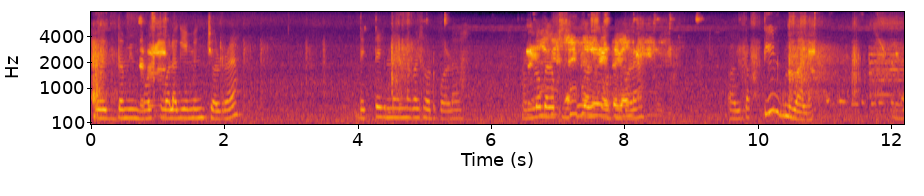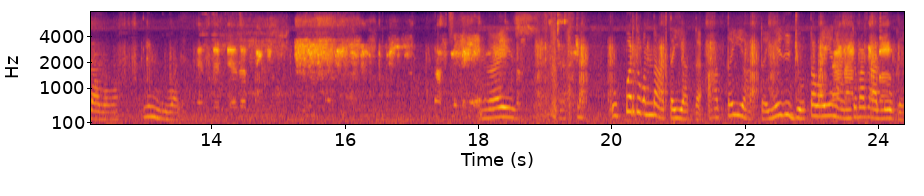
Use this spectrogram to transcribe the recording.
तो एकदम ही मस्त वाला गेमिंग चल रहा है। देखते कितने कितने का शॉट पड़ा है। हम लोग शॉट नहीं पड़ा है अभी तक तीन ग्लू वाले। वाह वाह वाह तीन ग्लू वाले ऊपर तो बंदा आता ही आता है आता ही आता है ये जो जोता भाई है ना इनके पास आलोक है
